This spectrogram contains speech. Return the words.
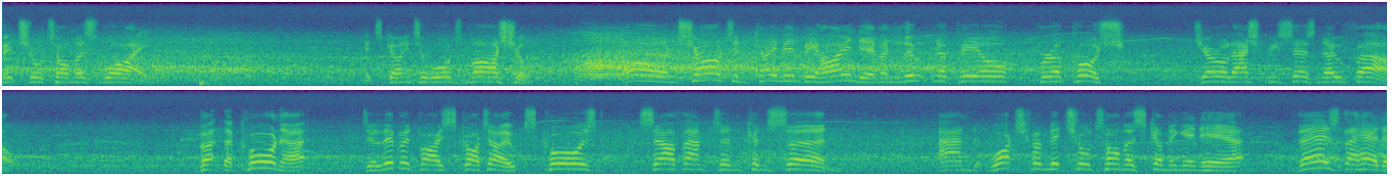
Mitchell Thomas wide. It's going towards Marshall. Oh, and Charlton came in behind him, and Luton appeal for a push. Gerald Ashby says no foul. But the corner, delivered by Scott Oakes, caused Southampton concern. And watch for Mitchell Thomas coming in here. There's the header.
